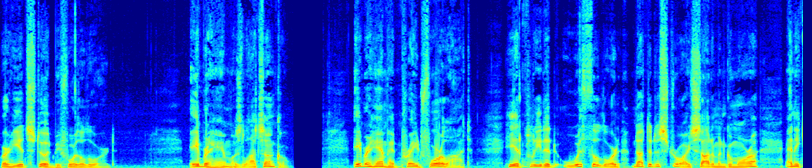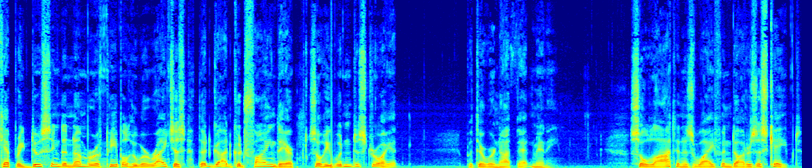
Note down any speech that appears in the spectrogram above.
where he had stood before the Lord. Abraham was Lot's uncle. Abraham had prayed for Lot. He had pleaded with the Lord not to destroy Sodom and Gomorrah, and he kept reducing the number of people who were righteous that God could find there so he wouldn't destroy it. But there were not that many. So Lot and his wife and daughters escaped.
